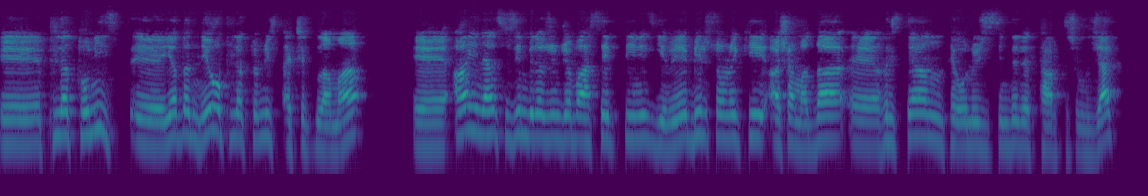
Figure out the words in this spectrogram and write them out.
e, Platonist e, ya da Neoplatonist açıklama e, aynen sizin biraz önce bahsettiğiniz gibi bir sonraki aşamada e, Hristiyan teolojisinde de tartışılacak.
